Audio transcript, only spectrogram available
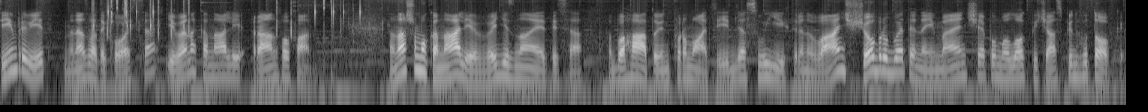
Всім привіт! Мене звати Костя і ви на каналі Run for Fun. На нашому каналі ви дізнаєтеся багато інформації для своїх тренувань, щоб робити найменше помилок під час підготовки.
